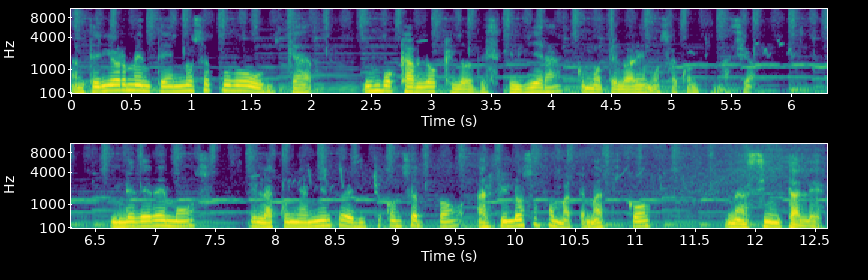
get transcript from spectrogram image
Anteriormente no se pudo ubicar un vocablo que lo describiera como te lo haremos a continuación. Y le debemos el acuñamiento de dicho concepto al filósofo matemático Nassim Taleb.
